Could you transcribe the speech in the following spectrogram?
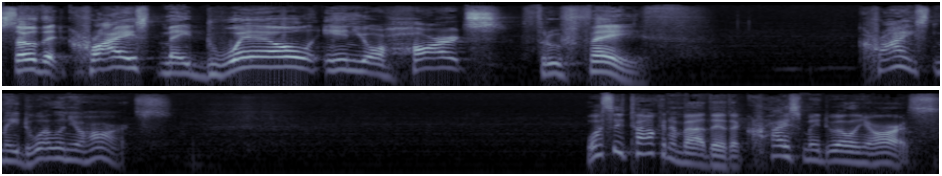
so that Christ may dwell in your hearts through faith. Christ may dwell in your hearts. What's he talking about there? That Christ may dwell in your hearts.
